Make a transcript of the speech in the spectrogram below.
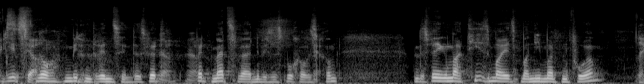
jetzt Jahr. noch mittendrin sind. Das wird, Ja, ja. wird März werden, bis das Buch rauskommt. Und deswegen macht diesmal jetzt mal niemanden vor. Nee.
